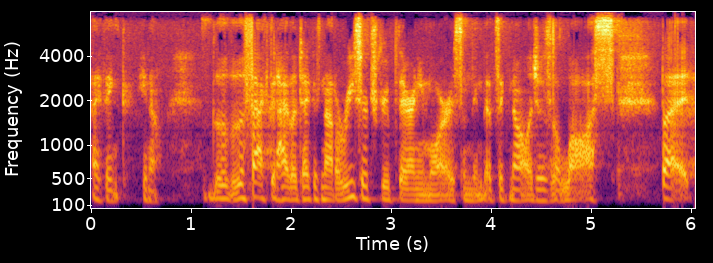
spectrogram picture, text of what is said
I think, you know, the, the fact that High Low Tech is not a research group there anymore is something that's acknowledged as a loss. But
